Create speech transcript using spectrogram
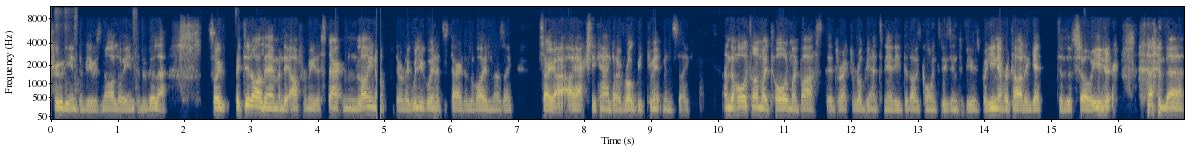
through the interviews and all the way into the villa. So I, I did all them, and they offered me the starting lineup. They were like, "Will you go in at the start of the Island?" And I was like, "Sorry, I, I actually can't. I have rugby commitments." Like, and the whole time I told my boss, the director Robbie Antonetti, that I was going to these interviews, but he never thought I'd get to the show either. and uh,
